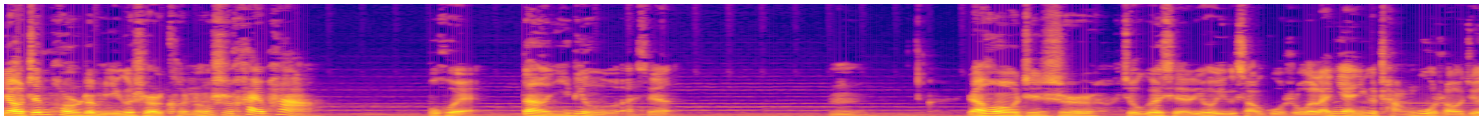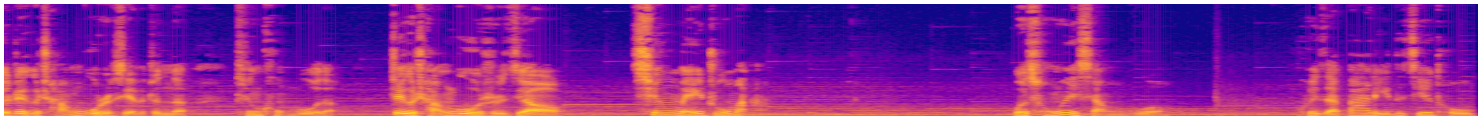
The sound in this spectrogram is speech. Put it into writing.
要真碰上这么一个事儿，可能是害怕，不会，但一定恶心。嗯，然后这是九哥写的又一个小故事，我来念一个长故事。我觉得这个长故事写的真的挺恐怖的。这个长故事叫《青梅竹马》。我从未想过会在巴黎的街头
